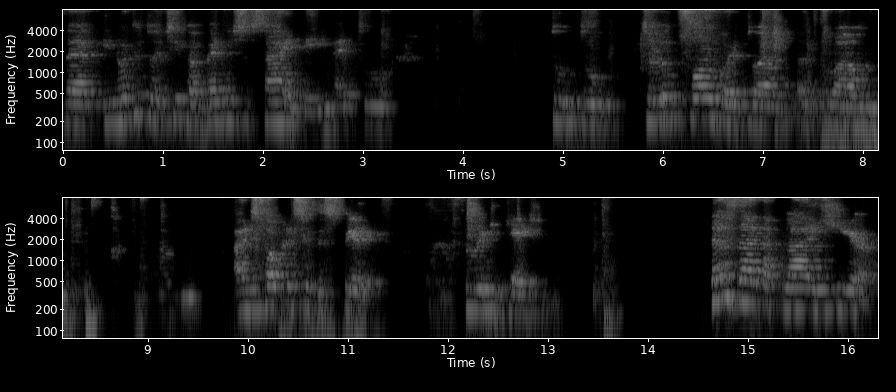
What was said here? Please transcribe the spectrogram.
that in order to achieve a better society, you had to to, to, to look forward to, a, to um, um, aristocracy of the spirit through education. Does that apply here?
